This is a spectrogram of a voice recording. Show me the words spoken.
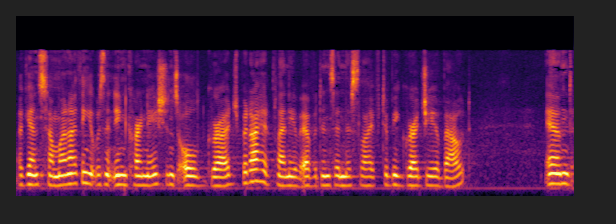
against someone. I think it was an incarnation's old grudge, but I had plenty of evidence in this life to be grudgy about. And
